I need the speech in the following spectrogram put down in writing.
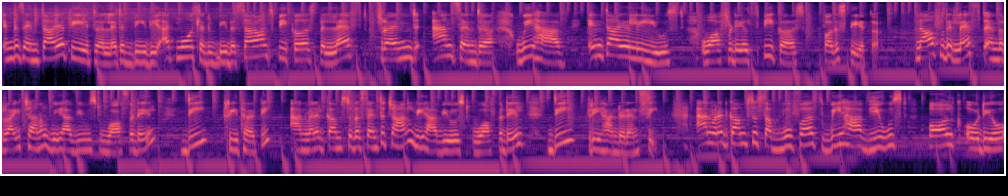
in this entire theatre, let it be the Atmos, let it be the surround speakers, the left, front, and center, we have entirely used Wharfedale speakers for this theatre. Now for the left and the right channel, we have used Wharfedale D330 and when it comes to the center channel, we have used Wharfedale D300C. And when it comes to subwoofers, we have used Polk Audio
